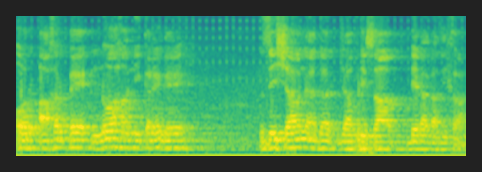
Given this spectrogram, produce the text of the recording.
और आखिर पे नोहानी करेंगे। जीशान हैदर जाफरी साहब डेरा गाजी खान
